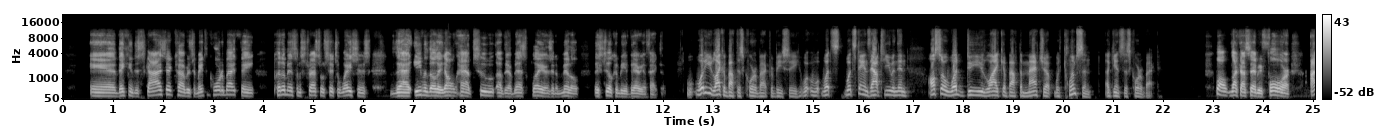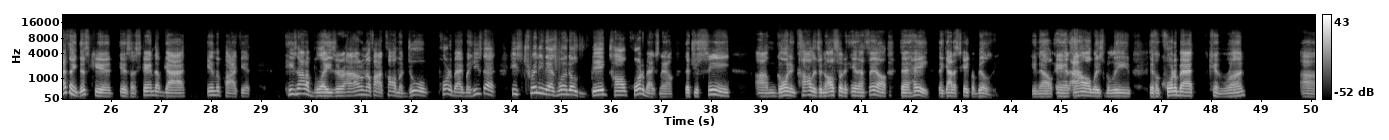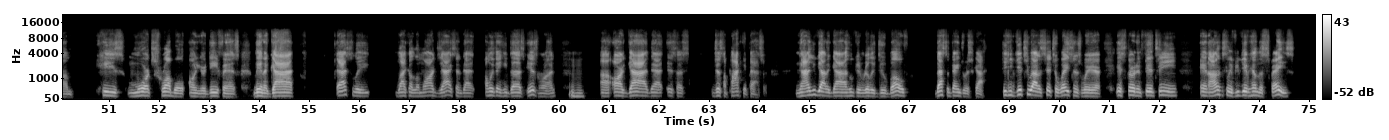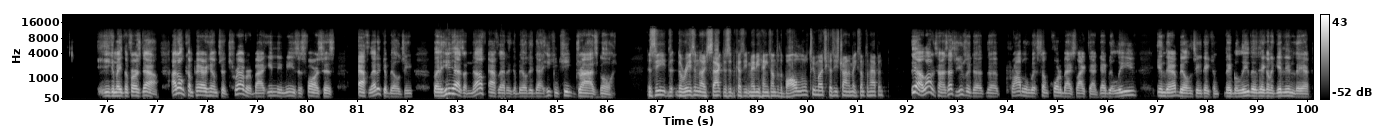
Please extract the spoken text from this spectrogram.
and they can disguise their coverage and make the quarterback think, put them in some stressful situations that even though they don't have two of their best players in the middle, they still can be very effective. What do you like about this quarterback for BC? What, what's what stands out to you, and then also what do you like about the matchup with Clemson against this quarterback? Well, like I said before, I think this kid is a stand-up guy in the pocket. He's not a blazer. I don't know if I call him a dual quarterback, but he's that he's trending as one of those big, tall quarterbacks now that you're seeing um, going in college and also the NFL. That hey, they got escapability, you know. And I always believe if a quarterback can run, um, he's more trouble on your defense than a guy actually like a Lamar Jackson that only thing he does is run, mm-hmm. uh, or a guy that is a just a pocket passer. Now you got a guy who can really do both. That's a dangerous guy. He can get you out of situations where it's third and 15. And honestly, if you give him the space, he can make the first down. I don't compare him to Trevor by any means as far as his athletic ability, but he has enough athletic ability that he can keep drives going. Is he the, the reason I sacked? Is it because he maybe hangs onto the ball a little too much because he's trying to make something happen? Yeah, a lot of times that's usually the the problem with some quarterbacks like that. They believe in their ability. They can they believe that they're going to get in there,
